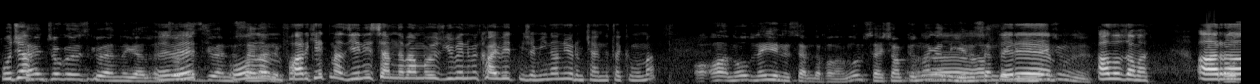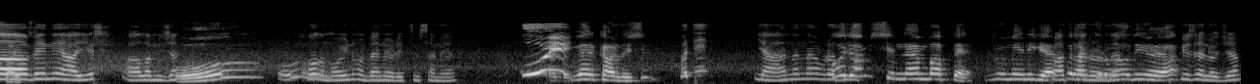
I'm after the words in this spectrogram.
Hocam. Sen çok özgüvenli geldin. Çok evet. özgüvenli Oğlum severim. fark etmez. Yenilsem de ben bu özgüvenimi kaybetmeyeceğim. İnanıyorum kendi takımıma. Aa ne oldu ne yenilsem de falan oğlum sen şampiyonluğa geldin yenilsem de aferin. Al o zaman. Ara Offside. beni. Hayır. Ağlamayacağım. Oo, oo. Oğlum oyunu mu ben öğrettim sana ya? ver kardeşim. Hadi. Ya anana avradım. Hocam şimdi Mbappe, Rumenige Patlar bıraktı orada. Ronaldinho'ya. Güzel hocam.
